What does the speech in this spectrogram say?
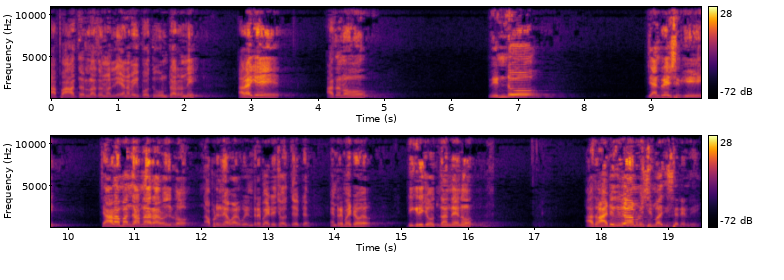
ఆ పాత్రలో అతను లీనమైపోతూ ఉంటారని. అలాగే అతను రెండో జనరేషన్కి చాలా మంది అన్నారు ఆ రోజుల్లో. అప్పుడు నేను ఇంటర్మీడియట్ చదువుతే ఇంటర్మీడియట్ డిగ్రీ చదువుతున్నాను నేను. అతను అడవిరాముడు సినిమా తీశాడండి.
